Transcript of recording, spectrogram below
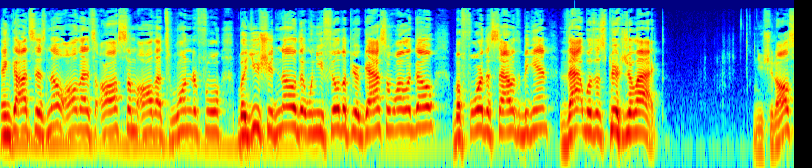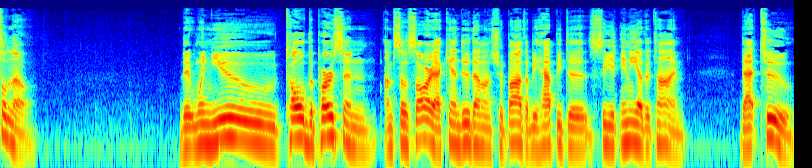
And God says, no, all that's awesome, all that's wonderful, but you should know that when you filled up your gas a while ago, before the Sabbath began, that was a spiritual act. You should also know that when you told the person, I'm so sorry, I can't do that on Shabbat, I'll be happy to see it any other time, that too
